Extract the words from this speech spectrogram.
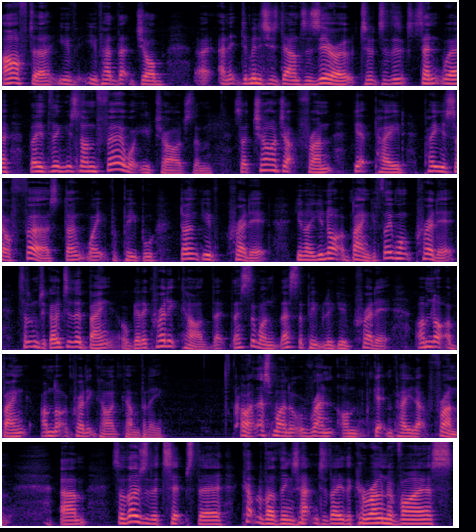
after you've you've had that job, uh, and it diminishes down to zero to, to the extent where they think it's unfair what you charge them. So charge up front, get paid, pay yourself first. Don't wait for people. Don't give credit. You know, you're not a bank. If they want credit, tell them to go to the bank or get a credit card. That, that's the one. That's the people who give credit. I'm not a bank. I'm not a credit card company. All right, that's my little rant on getting paid up front. Um, so those are the tips there. A couple of other things happened today. The coronavirus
